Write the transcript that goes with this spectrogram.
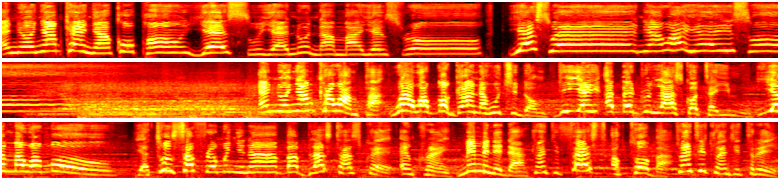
Anyonyam Kenya kopon Yesu ye no na ma yensro. Yesu nyawa yeso. Anyonyam kawampa wa wabɔ Ghana ho chidom. Di yɛn abɛduru last quarter yi mu. Yɛma wɔn mo. Yɛto nsa frɛ mu nyinaa ba blaster square nkran. Memene da 21st october 2023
